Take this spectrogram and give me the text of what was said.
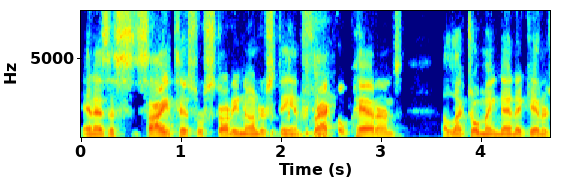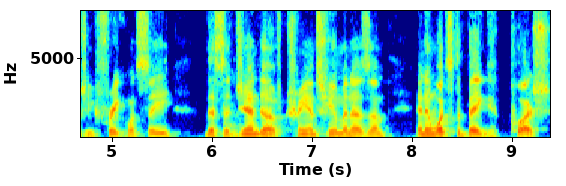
And as a scientist, we're starting to understand fractal patterns, electromagnetic energy frequency, this agenda of transhumanism. And then what's the big push?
